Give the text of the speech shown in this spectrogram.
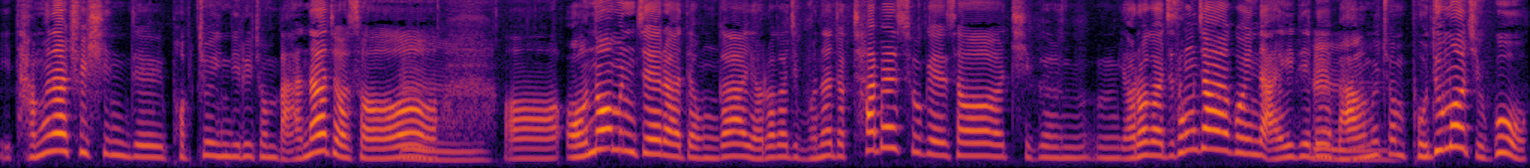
이 다문화 출신들 법조인들이 좀 많아져서 음. 어, 언어 문제라든가 여러 가지 문화적 차별 속에서 지금 음, 여러 가지 성장하고 있는 아이들의 음. 마음을 좀 보듬어주고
